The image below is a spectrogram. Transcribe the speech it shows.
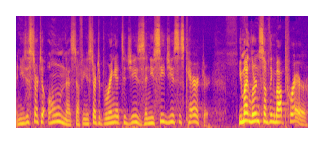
And you just start to own that stuff and you start to bring it to Jesus and you see Jesus' character. You might learn something about prayer.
